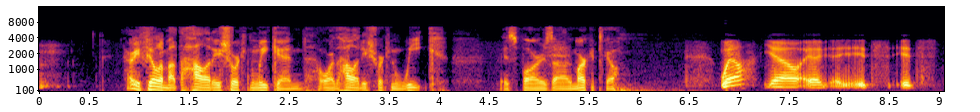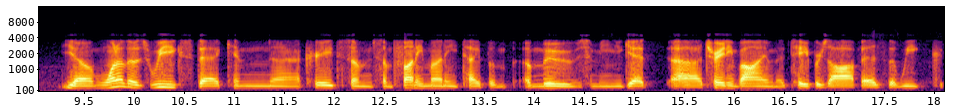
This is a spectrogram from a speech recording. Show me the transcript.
How are you feeling about the holiday shortened weekend or the holiday shortened week as far as uh, the markets go? Well, you know, it's it's you know one of those weeks that can uh, create some some funny money type of, of moves. I mean, you get uh, trading volume that tapers off as the week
